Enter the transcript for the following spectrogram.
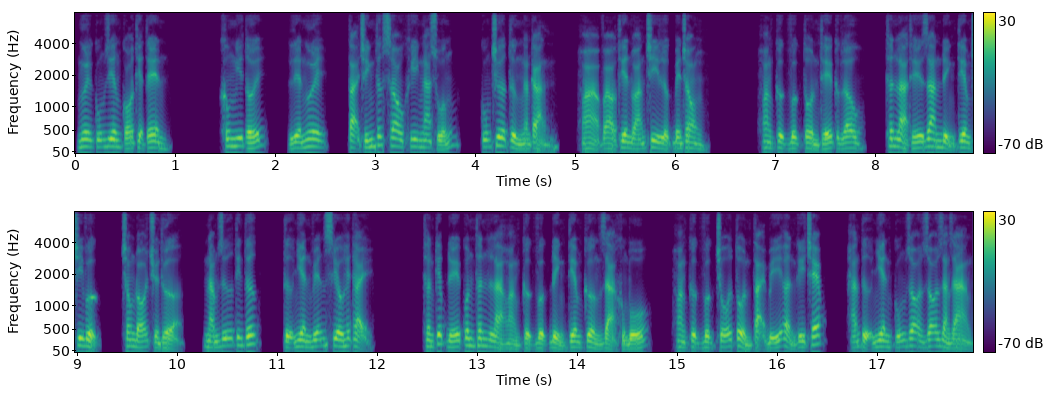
ngươi cũng riêng có thiệt tên. Không nghĩ tới, liền ngươi, tại chính thức sau khi ngã xuống, cũng chưa từng ngăn cản, hòa vào thiên đoán chi lực bên trong. Hoàng cực vực tồn thế cực lâu, thân là thế gian đỉnh tiêm chi vực, trong đó truyền thừa, nắm giữ tin tức, tự nhiên viễn siêu hết thảy. Thần kiếp đế quân thân là hoàng cực vực đỉnh tiêm cường giả khủng bố, hoàng cực vực chỗ tồn tại bí ẩn ghi chép, hắn tự nhiên cũng rõ rõ ràng ràng.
